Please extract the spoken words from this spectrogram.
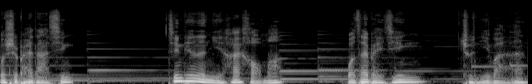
我是派大星。今天的你还好吗？我在北京，祝你晚安。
